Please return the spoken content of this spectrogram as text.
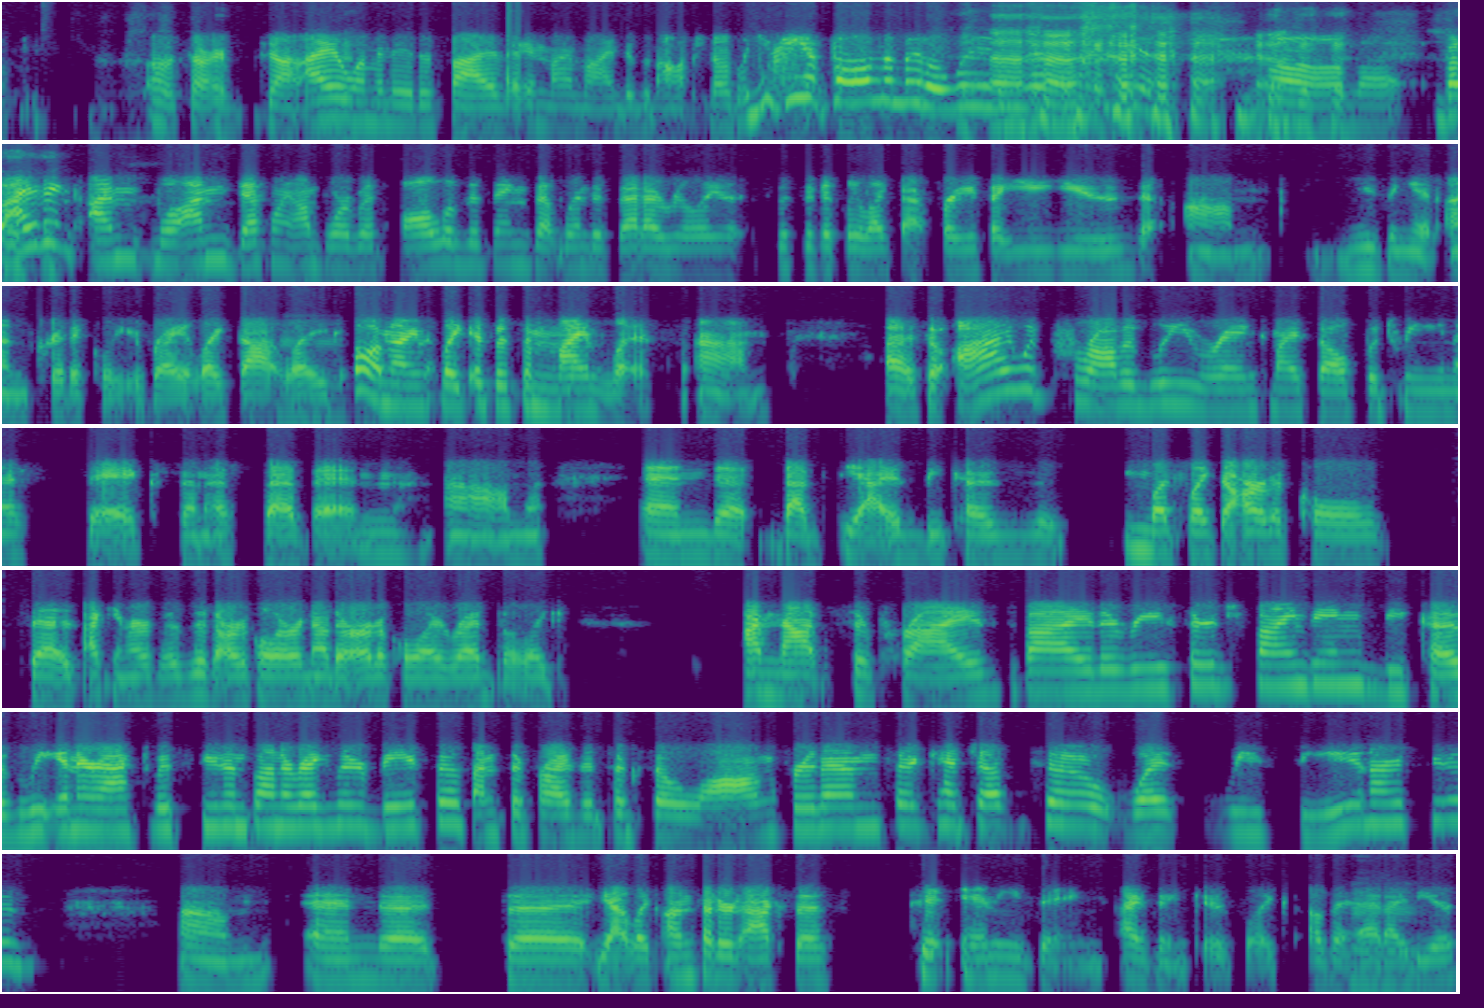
Oh, sorry, John. I eliminated five in my mind as an option. I was like, you can't fall in the middle, Lynne. Uh, no. um, uh, but I think I'm well. I'm definitely on board with all of the things that Linda said. I really specifically like that phrase that you used, um, using it uncritically, right? Like that. Mm-hmm. Like, oh, I'm not even like it's just a mindless. Um, uh, so I would probably rank myself between a six and a seven. Um, and uh, that's yeah, is because much like the article says, I can't remember if it was this article or another article I read, but like I'm not surprised by the research findings because we interact with students on a regular basis. I'm surprised it took so long for them to catch up to what we see in our students. Um, and uh, the, yeah, like unfettered access to anything, I think is like a bad Mhm. idea.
